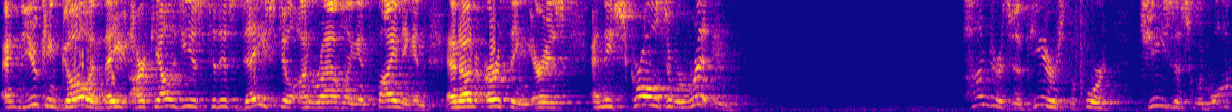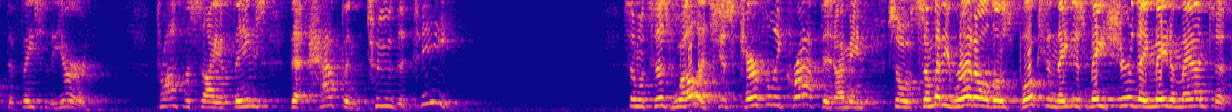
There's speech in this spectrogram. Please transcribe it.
And you can go, and they archaeology is to this day still unraveling and finding and, and unearthing areas. And these scrolls that were written hundreds of years before Jesus would walk the face of the earth, prophesy of things that happened to the T. Someone says, well, it's just carefully crafted. I mean, so somebody read all those books and they just made sure they made a man to,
